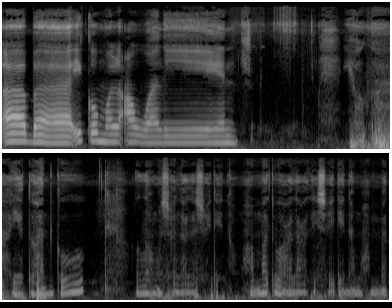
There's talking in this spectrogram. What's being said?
آبائكم الأولين Ya Allah, ya Tuhanku Allahumma sholli ala sayyidina Muhammad wa ala ali Sayyidina Muhammad.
